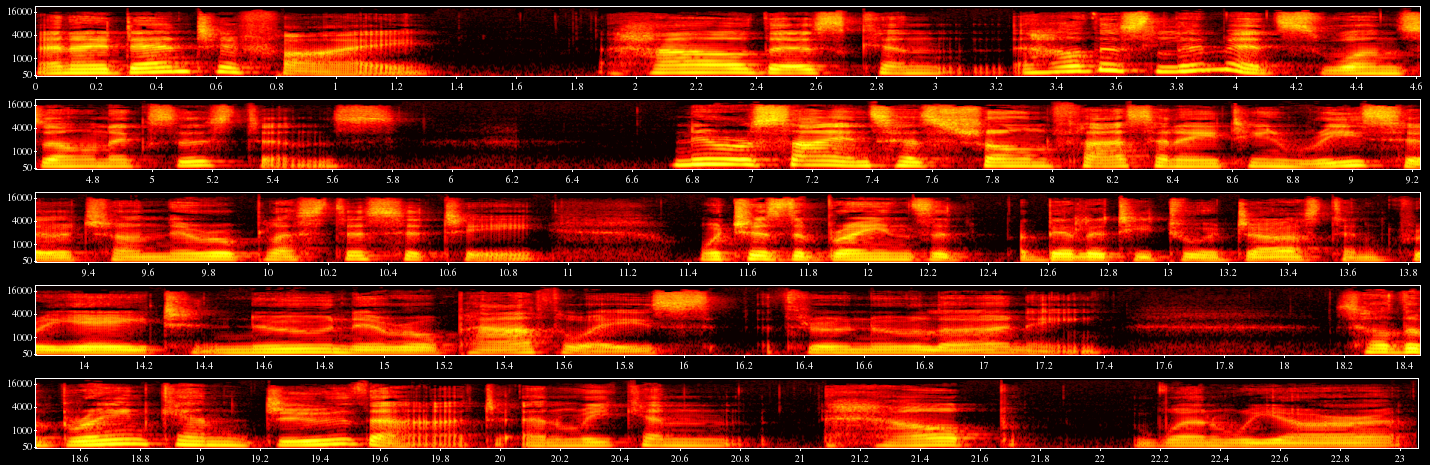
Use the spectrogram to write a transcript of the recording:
and identify how this can how this limits one's own existence. Neuroscience has shown fascinating research on neuroplasticity, which is the brain's ability to adjust and create new neural pathways through new learning. So the brain can do that, and we can help when we are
